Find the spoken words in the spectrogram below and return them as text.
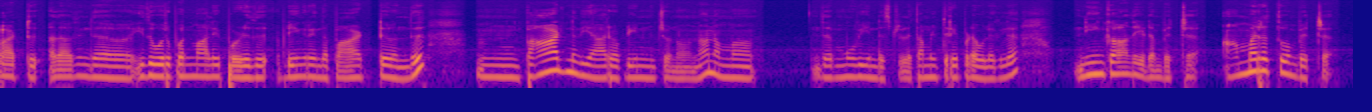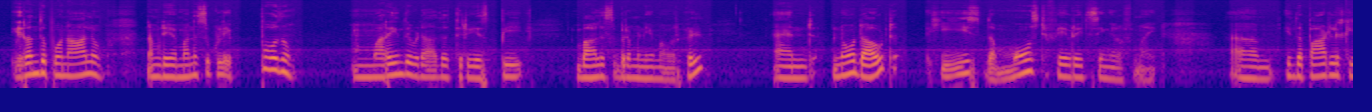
பாட்டு அதாவது இந்த இது ஒரு பொன் மாலை பொழுது அப்படிங்கிற இந்த பாட்டு வந்து பாடினது யார் அப்படின்னு சொன்னோம்னா நம்ம இந்த மூவி இண்டஸ்ட்ரியில் தமிழ் திரைப்பட உலகில் நீங்காத இடம் பெற்ற அமரத்துவம் பெற்ற இறந்து போனாலும் நம்முடைய மனசுக்குள்ளே எப்போதும் மறைந்து விடாத திரு எஸ்பி பாலசுப்ரமணியம் அவர்கள். And no doubt he is the most favourite singer of mind இந்த பாடலுக்கு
